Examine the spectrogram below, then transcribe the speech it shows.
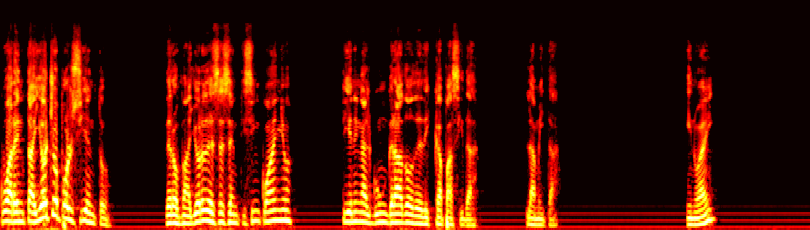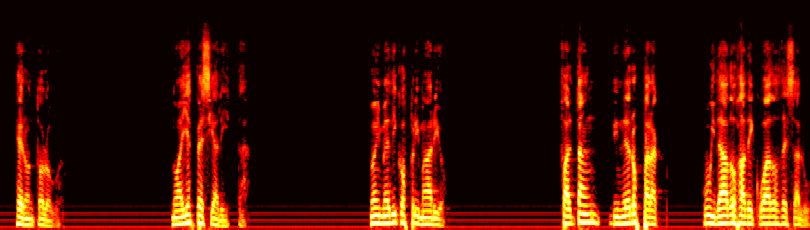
48% de los mayores de 65 años tienen algún grado de discapacidad, la mitad. Y no hay No hay especialistas. No hay médicos primarios. Faltan dineros para cuidados adecuados de salud.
